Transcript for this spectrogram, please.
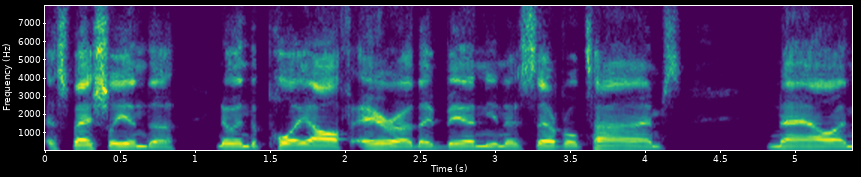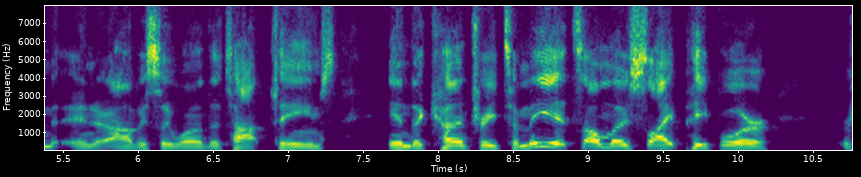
especially in the you know in the playoff era, they've been you know several times now, and and obviously one of the top teams in the country. To me, it's almost like people are, are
